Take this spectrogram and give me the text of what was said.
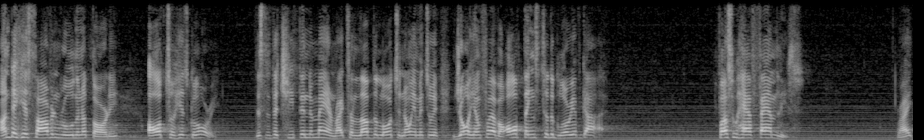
under his sovereign rule and authority, all to his glory. This is the chief end of man, right? To love the Lord, to know him, and to enjoy him forever. All things to the glory of God. For us who have families, right?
